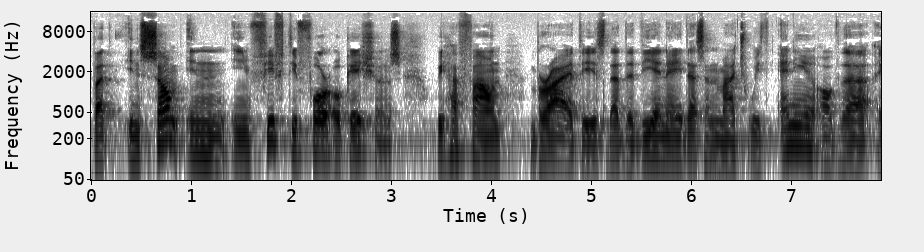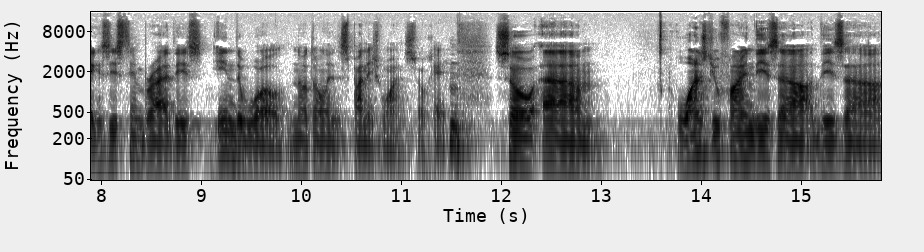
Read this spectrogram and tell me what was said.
But in some in in 54 occasions we have found varieties that the DNA doesn't match with any of the existing varieties in the world, not only the Spanish ones, okay? so um, once you find this, uh, uh,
